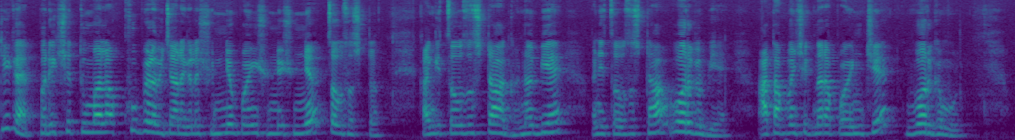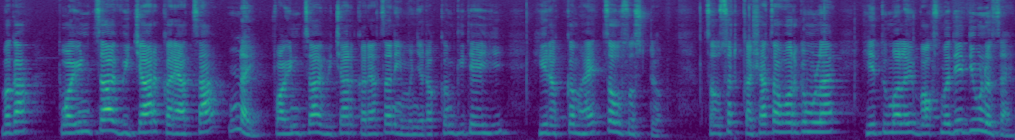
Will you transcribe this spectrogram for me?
ठीक आहे? परीक्षेत तुम्हाला खूप वेळा विचारलं गेलं शून्य पॉईंट शून्य शून्य चौसष्ट. कारण की चौसष्ट हा घन बी आहे आणि चौसष्ट हा वर्ग बी आहे. आता आपण शिकणारा पॉईंटचे वर्गमूळ. बघा पॉईंटचा विचार करायचा नाही. पॉईंटचा विचार करायचा नाही. म्हणजे रक्कम किती आहे ही? ही रक्कम आहे चौसष्ट. चौसष्ट कशाचा वर्गमूळ आहे? हे तुम्हाला मी बॉक्समध्ये देऊनच आहे.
